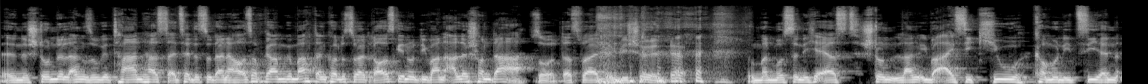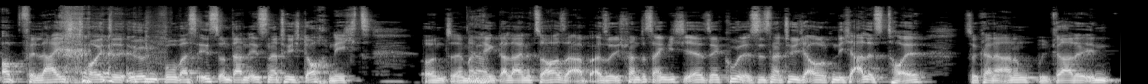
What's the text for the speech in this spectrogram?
Eine Stunde lang so getan hast, als hättest du deine Hausaufgaben gemacht, dann konntest du halt rausgehen und die waren alle schon da. So, das war halt irgendwie schön. und man musste nicht erst stundenlang über ICQ kommunizieren, ob vielleicht heute irgendwo was ist und dann ist natürlich doch nichts. Und äh, man ja. hängt alleine zu Hause ab. Also ich fand das eigentlich äh, sehr cool. Es ist natürlich auch nicht alles toll. So, keine Ahnung, gerade in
